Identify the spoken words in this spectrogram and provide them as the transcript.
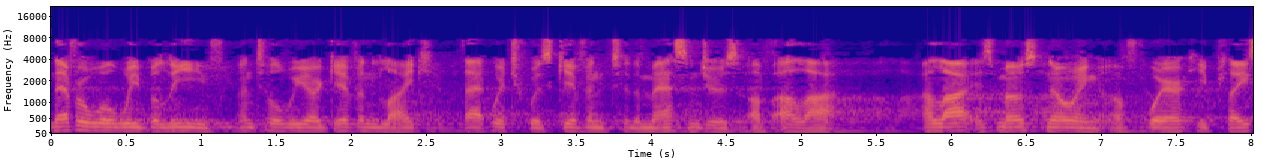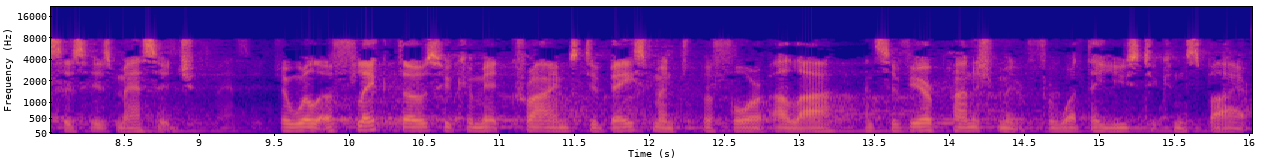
Never will we believe until we are given like that which was given to the messengers of Allah. Allah is most knowing of where He places His message. It will afflict those who commit crimes debasement before Allah and severe punishment for what they used to conspire.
